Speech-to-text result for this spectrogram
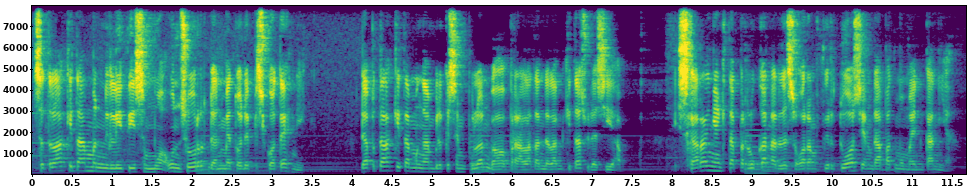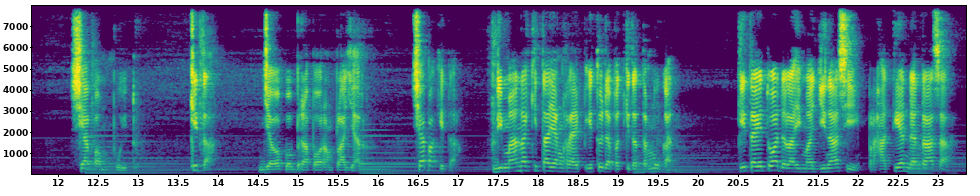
Setelah kita meneliti semua unsur dan metode psikoteknik, dapatlah kita mengambil kesimpulan bahwa peralatan dalam kita sudah siap. Sekarang yang kita perlukan adalah seorang virtuos yang dapat memainkannya. Siapa empu itu? Kita, jawab beberapa orang pelajar. Siapa kita? Di mana kita yang raib itu dapat kita temukan? Kita itu adalah imajinasi, perhatian, dan rasa.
